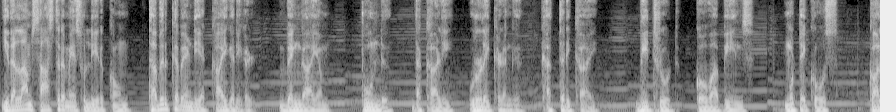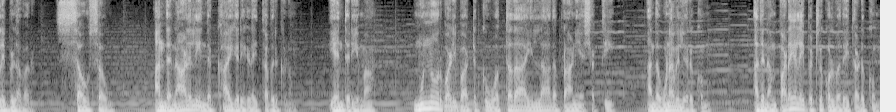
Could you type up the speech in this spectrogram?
இதெல்லாம் சாஸ்திரமே சொல்லியிருக்கோம் தவிர்க்க வேண்டிய காய்கறிகள். வெங்காயம் பூண்டு தக்காளி உருளைக்கிழங்கு கத்தரிக்காய் பீட்ரூட் கோவா பீன்ஸ் முட்டைக்கோஸ் காலிபிளவர் சவ் சவ் அந்த நாளில் இந்த காய்கறிகளை தவிர்க்கணும். ஏன் தெரியுமா? முன்னோர் வழிபாட்டுக்கு ஒத்ததா இல்லாத பிராணிய சக்தி அந்த உணவில் இருக்கும். அது நம் படையலை பெற்றுக்கொள்வதை தடுக்கும்.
